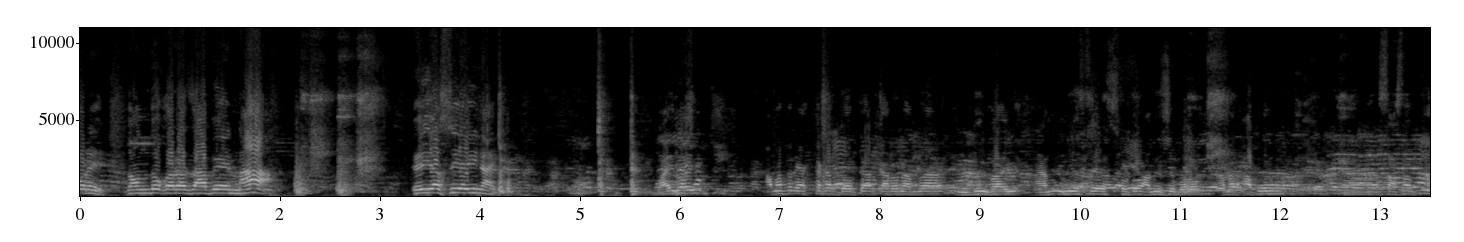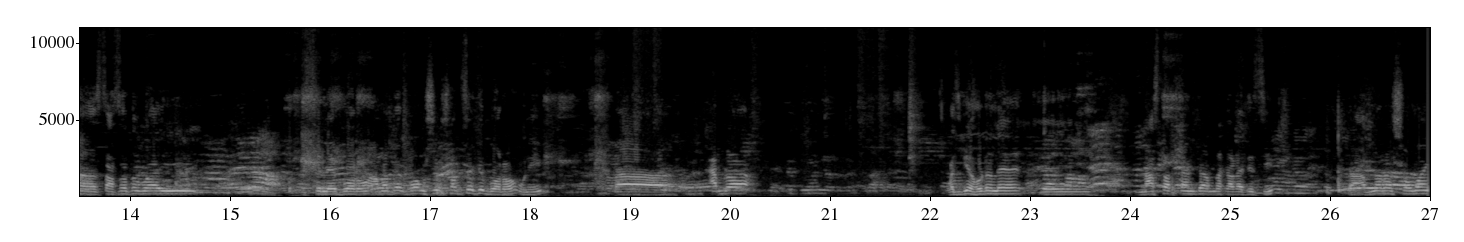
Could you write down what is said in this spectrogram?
করে দ্বন্দ্ব করা যাবে না। এই আছে এই নাই। ভাই ভাই আমাদের এক টাকার দরকার কারণ আমরা দুই ভাই আমি উনি হচ্ছে ছোট আমি হচ্ছে বড়। আমার আপন চাচা চাচাতো ভাই ছেলে বড় আমাদের বংশের সবচেয়ে বড় উনি। তা আমরা আজকে হোটেলে নাস্তার টাইমটা আমরা কাটাতেছি তা আপনারা সবাই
